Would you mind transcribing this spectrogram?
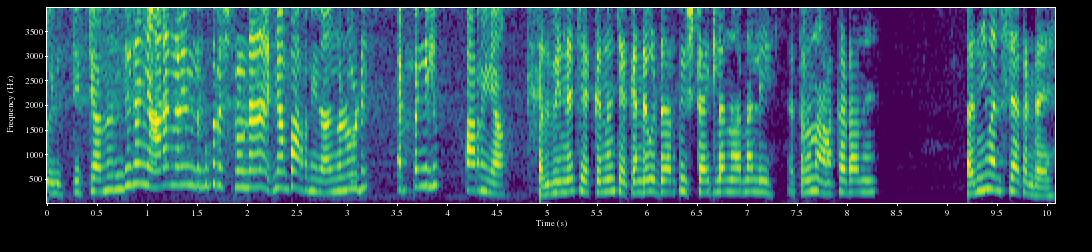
വെളുത്തിട്ടാന്ന്. എന്തിനാ ഞാൻ അങ്ങനെ എന്തെങ്കിലും ഉണ്ടെന്ന് ഞാൻ പറഞ്ഞിനാ നിങ്ങളോട്? എപ്പെങ്കിലും പറഞ്ഞിനാ അത് പിന്നെ ചെക്കനും ചെക്കന്റെ വീട്ടുകാർക്കും ഇഷ്ടമായിട്ടില്ല എന്ന് പറഞ്ഞാലേ? എത്ര നാണക്കേടാന്ന്. അത് നീ മനസ്സിലാക്കണ്ടേ?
